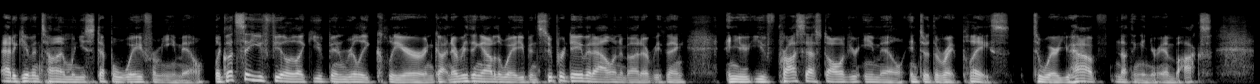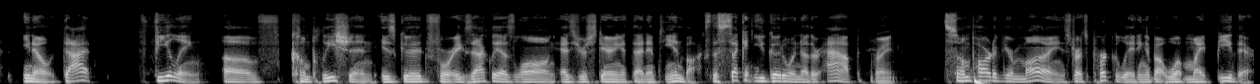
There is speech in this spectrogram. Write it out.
at a given time when you step away from email. Like, let's say you feel like you've been really clear and gotten everything out of the way. You've been super David Allen about everything, and you, you've processed all of your email into the right place to where you have nothing in your inbox. You know, that feeling of completion is good for exactly as long as you're staring at that empty inbox. The second you go to another app, right. some part of your mind starts percolating about what might be there.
